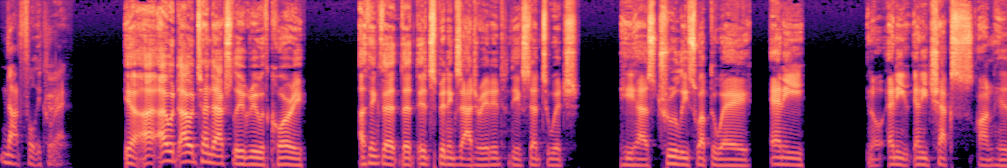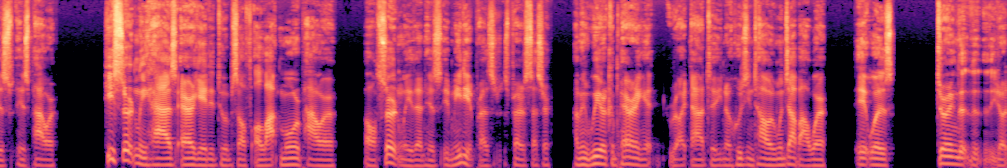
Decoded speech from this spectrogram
not fully correct. Yeah, I, I would. I would tend to actually agree with Corey. I think that that it's been exaggerated the extent to which he has truly swept away any, you know, any any checks on his his power. He certainly has arrogated to himself a lot more power, well, certainly than his immediate predecessor. I mean, we are comparing it right now to you know Hu Jintao and Wen Jiabao, where it was during the, the you know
